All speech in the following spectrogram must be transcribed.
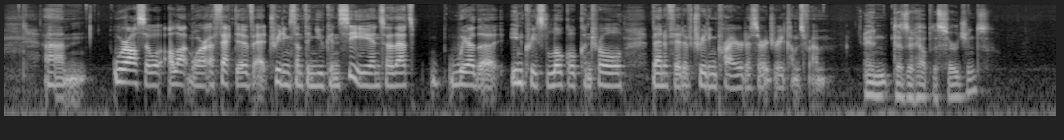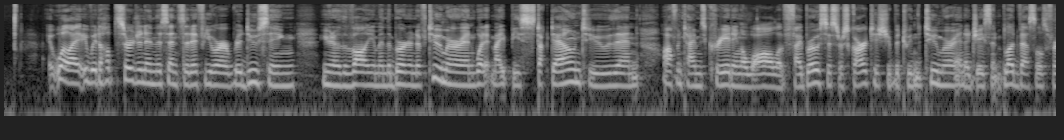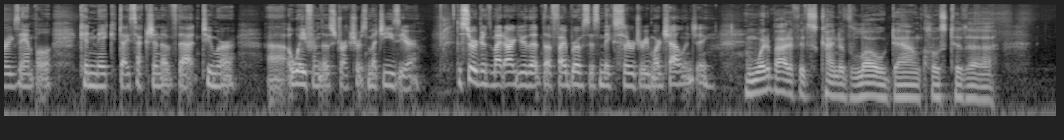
Um, we're also a lot more effective at treating something you can see, and so that's where the increased local control benefit of treating prior to surgery comes from. And does it help the surgeons? Well, it would help the surgeon in the sense that if you are reducing, you know, the volume and the burden of tumor and what it might be stuck down to, then oftentimes creating a wall of fibrosis or scar tissue between the tumor and adjacent blood vessels, for example, can make dissection of that tumor uh, away from those structures much easier. The surgeons might argue that the fibrosis makes surgery more challenging. And what about if it's kind of low down close to the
